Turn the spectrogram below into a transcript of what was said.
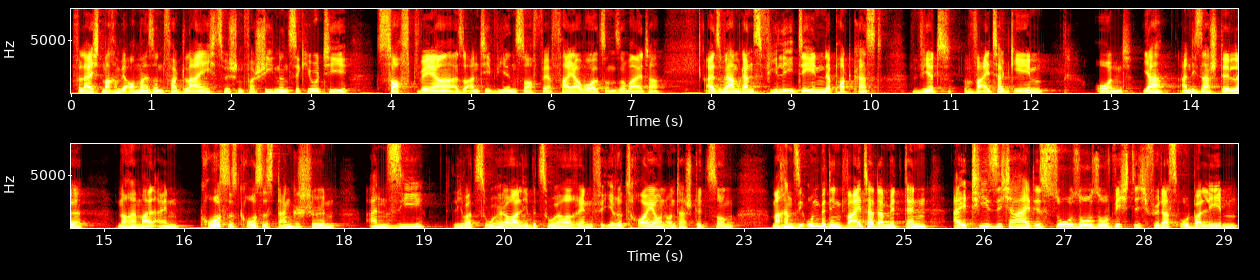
Vielleicht machen wir auch mal so einen Vergleich zwischen verschiedenen Security- Software, also Antivirensoftware, Firewalls und so weiter. Also wir haben ganz viele Ideen. Der Podcast wird weitergehen. Und ja, an dieser Stelle noch einmal ein großes, großes Dankeschön an Sie, lieber Zuhörer, liebe Zuhörerinnen, für Ihre Treue und Unterstützung. Machen Sie unbedingt weiter damit, denn IT-Sicherheit ist so, so, so wichtig für das Überleben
